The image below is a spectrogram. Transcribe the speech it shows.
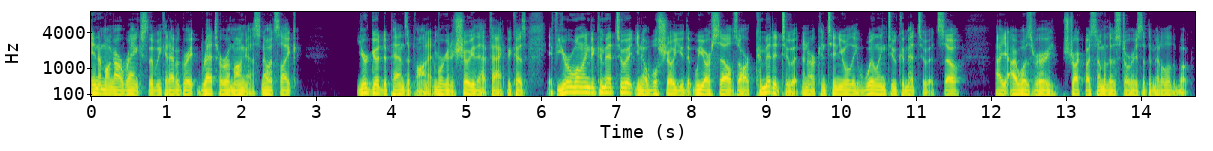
in among our ranks so that we could have a great rhetor among us. No, it's like your good depends upon it. And we're going to show you that fact because if you're willing to commit to it, you know, we'll show you that we ourselves are committed to it and are continually willing to commit to it. So I, I was very struck by some of those stories at the middle of the book.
